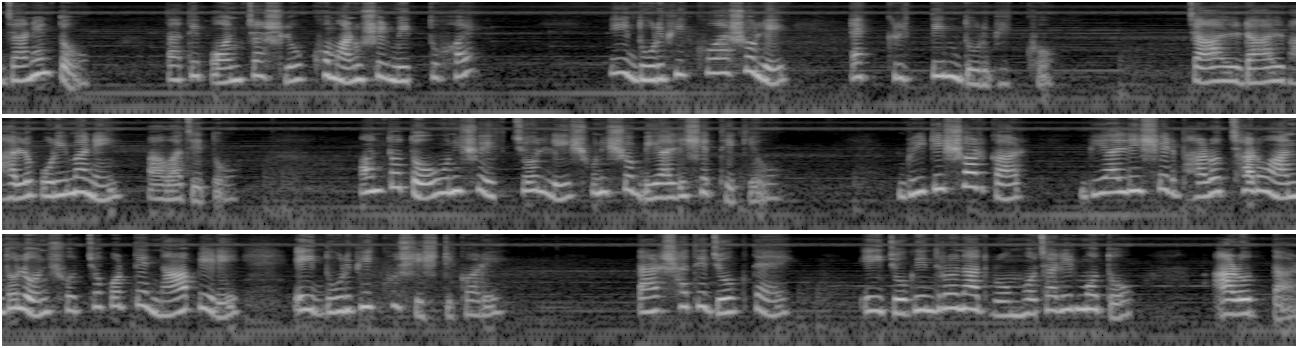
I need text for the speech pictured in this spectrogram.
জানেন তো, তাতে পঞ্চাশ লক্ষ মানুষের মৃত্যু হয়? এই দুর্ভিক্ষ আসলে এক কৃত্রিম দুর্ভিক্ষ। চাল ডাল ভালো পরিমাণেই পাওয়া যেত। অন্তত উনিশশো একচল্লিশ, উনিশশো বিয়াল্লিশের থেকেও। ব্রিটিশ সরকার বিয়াল্লিশের ভারত ছাড়ো আন্দোলন সহ্য করতে না পেরে এই দুর্ভিক্ষ সৃষ্টি করে। তার সাথে যোগ দেয় এই যোগীন্দ্রনাথ ব্রহ্মচারীর মতো আড়তদার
